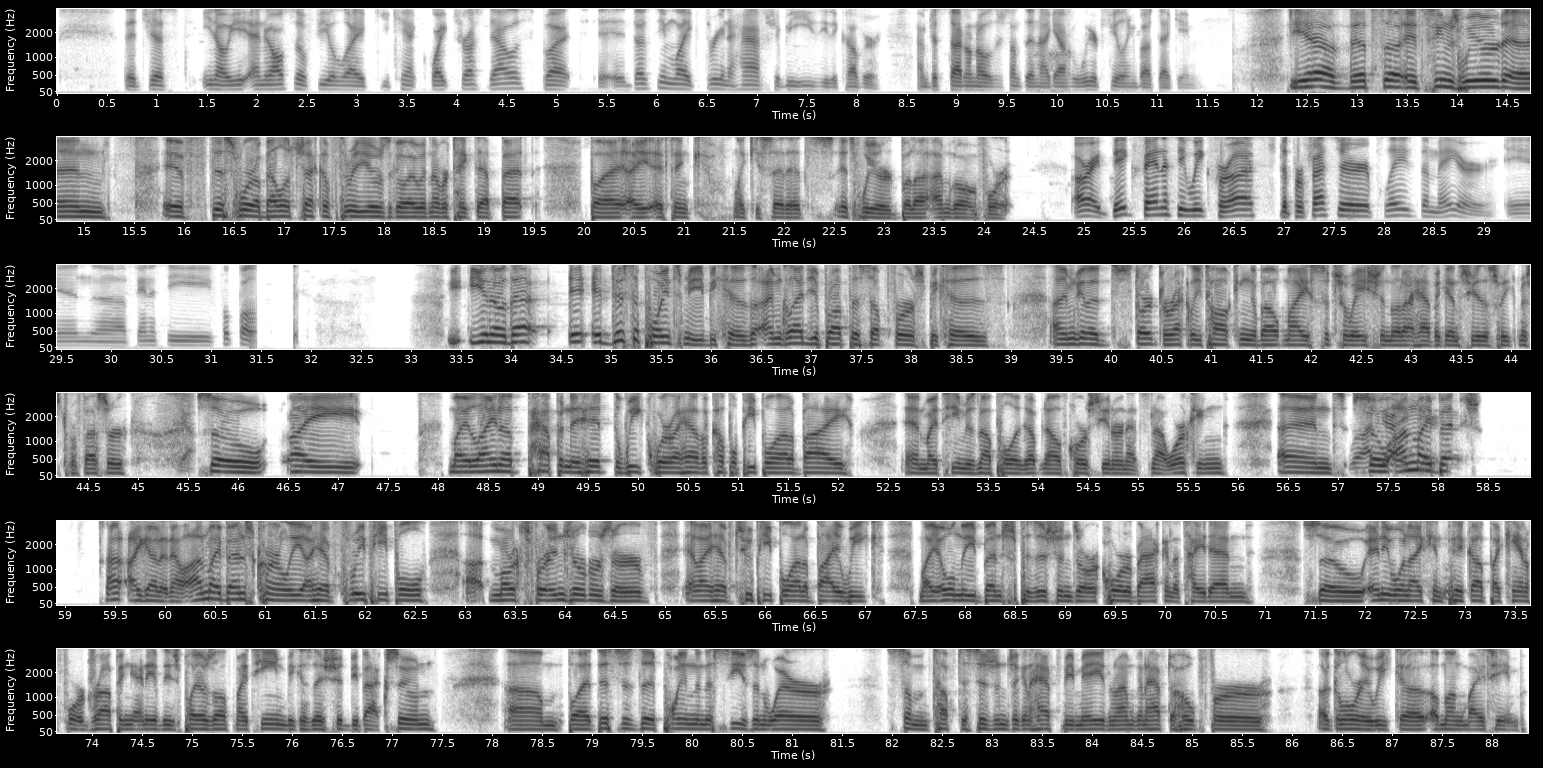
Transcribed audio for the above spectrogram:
that just you know, and also feel like you can't quite trust Dallas, but it, it does seem like three and a half should be easy to cover. I'm just I don't know. There's something I got a weird feeling about that game. Yeah, that's uh, it seems weird. And if this were a Belichick of three years ago, I would never take that bet. But I, I think, like you said, it's it's weird. But I, I'm going for it. All right, big fantasy week for us. The professor plays the mayor in uh, fantasy football. You know that it, it, disappoints me because I'm glad you brought this up first because I'm going to start directly talking about my situation that I have against you this week, Mr. Professor. Yeah. So I my lineup happened to hit the week where I have a couple people out of buy and my team is not pulling up now. Of course, the internet's not working, and well, so on my bench. I got it now. On my bench currently, I have three people uh, marked for injured reserve, and I have two people on a bye week. My only bench positions are a quarterback and a tight end. So anyone I can pick up, I can't afford dropping any of these players off my team because they should be back soon. Um, but this is the point in the season where some tough decisions are going to have to be made, and I'm going to have to hope for a glory week uh, among my team.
